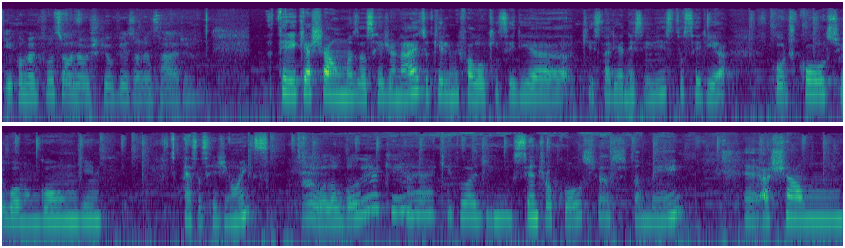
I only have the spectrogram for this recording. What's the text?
E como é que funciona o Skill Visa nessa área? Eu teria que achar umas das regionais, o que ele me falou que seria que estaria nesse visto seria Gold Coast, Wollongong, essas regiões. Ah, o Wollongong é aqui. É, aqui do ladinho, Central Coast acho também. É, achar um,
